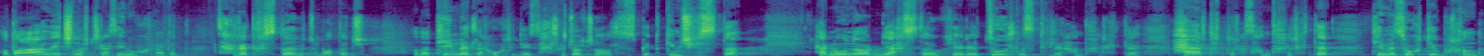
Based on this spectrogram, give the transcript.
одоо аав ээж нь учраас энэ бүх надад захирадах ёстой гэж бодож одоо тийм байдлаар хүүхдүүдийг сахилгажуулж байгаа бол бид гимших ёстой. Харин үүний оронд яах ёстой вэ гэхээр зөөлөн сэтгэлээр хандах хэрэгтэй. Хайр дотроос хандах хэрэгтэй. Тиймээс хүүхдийг бурханд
